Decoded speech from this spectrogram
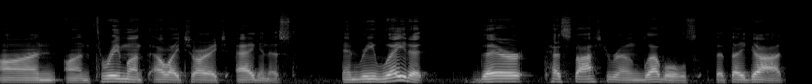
on, on three-month LHRH agonist and related their testosterone levels that they got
